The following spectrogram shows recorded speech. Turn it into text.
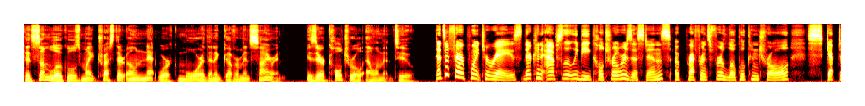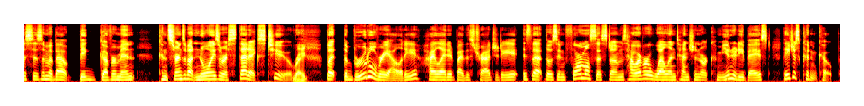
that some locals might trust their own network more than a government siren. Is there a cultural element, too? That's a fair point to raise. There can absolutely be cultural resistance, a preference for local control, skepticism about big government, concerns about noise or aesthetics, too. Right. But the brutal reality, highlighted by this tragedy, is that those informal systems, however well-intentioned or community-based, they just couldn't cope.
